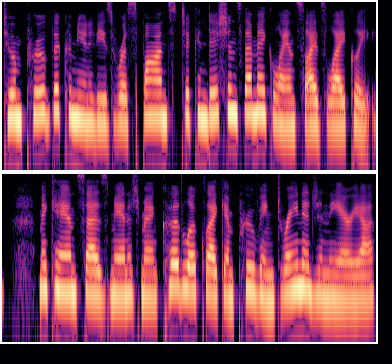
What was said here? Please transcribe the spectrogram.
to improve the community's response to conditions that make landslides likely. McCann says management could look like improving drainage in the area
